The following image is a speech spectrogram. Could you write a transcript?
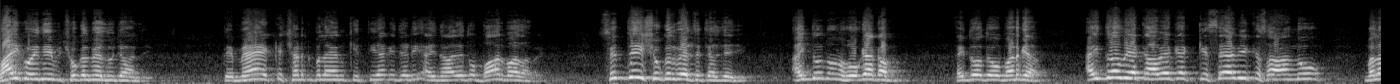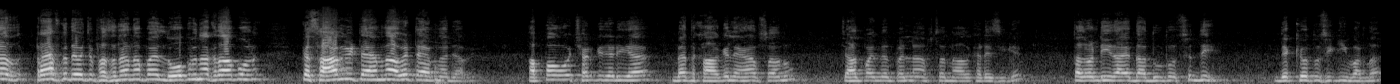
ਰਾਈ ਕੋਈ ਨਹੀਂ ਸ਼ੁਗਲ ਮੇਲ ਨੂੰ ਜਾਣ ਦੀ। ਤੇ ਮੈਂ ਇੱਕ ਸੜਕ ਪਲਾਨ ਕੀਤੀ ਹੈ ਕਿ ਜਿਹੜੀ ਅਜਨਾਲੇ ਤੋਂ ਬਾਹਰ ਬਾਹਰ ਆਵੇ। ਸਿੱਧੀ ਸ਼ੁਗਰ ਮੇਲ ਤੇ ਚੱਲ ਜੇ ਜੀ। ਇਧਰੋਂ ਤੋਂ ਹੋ ਗਿਆ ਕੰਮ। ਇਧਰੋਂ ਤੋਂ ਬਣ ਗਿਆ। ਇਧਰੋਂ ਵੀ ਇੱਕ ਆਵੇ ਕਿ ਕਿਸੇ ਵੀ ਕਿਸਾਨ ਨੂੰ ਮਤਲਬ ਟ੍ਰੈਫਿਕ ਦੇ ਵਿੱਚ ਫਸਣਾ ਨਾ ਪਏ, ਲੋਕ ਵੀ ਨਾ ਖਰਾਬ ਹੋਣ। ਕਿਸਾਨ ਵੀ ਟਾਈਮ ਨਾ ਆਵੇ ਟਾਈਮ ਨਾ ਜਾਵੇ। ਆਪਾਂ ਉਹ ਸੜਕ ਜਿਹੜੀ ਆ, ਮੈਂ ਦਿਖਾ ਕੇ ਲਿਆ ਅਫਸਰਾਂ ਨੂੰ। ਚਾਰ ਪੰਜ ਦਿਨ ਪਹਿਲਾਂ ਅਫਸਰ ਨਾਲ ਖੜੇ ਸੀਗੇ। ਤਲਵੰਡੀ ਰਾਏ ਦਾਦੂ ਤੋਂ ਸਿੱਧੀ। ਦੇਖਿਓ ਤੁਸੀਂ ਕੀ ਬਣਦਾ।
